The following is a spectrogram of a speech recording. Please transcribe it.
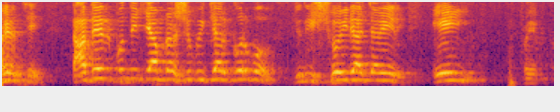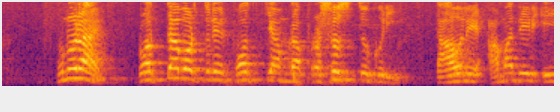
হয়েছে তাদের প্রতি কি আমরা সুবিচার করব? যদি স্বৈরাচারের এই পুনরায় প্রত্যাবর্তনের পথকে আমরা প্রশস্ত করি, তাহলে আমাদের এই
